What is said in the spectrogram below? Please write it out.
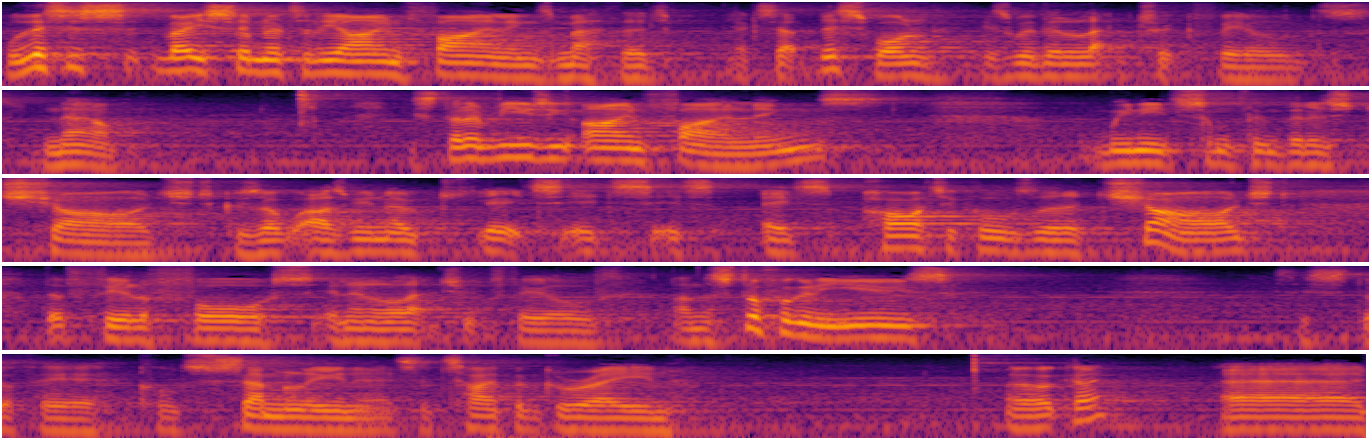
well this is very similar to the iron filings method, except this one is with electric fields. Now, instead of using iron filings, we need something that is charged, because as we know, it's, it's, it's, it's particles that are charged that feel a force in an electric field. And the stuff we're going to use is this stuff here called semolina. It's a type of grain. Okay? Uh,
